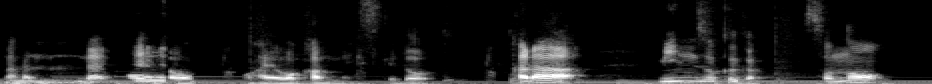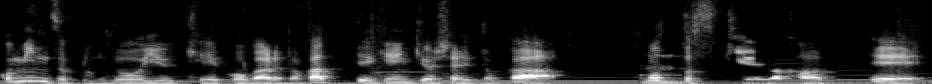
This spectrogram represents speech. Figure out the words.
なんかうんな何かもはやわかんないですけどから民族学その古民族にどういう傾向があるのかっていう研究をしたりとかもっとスケールが変わって、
